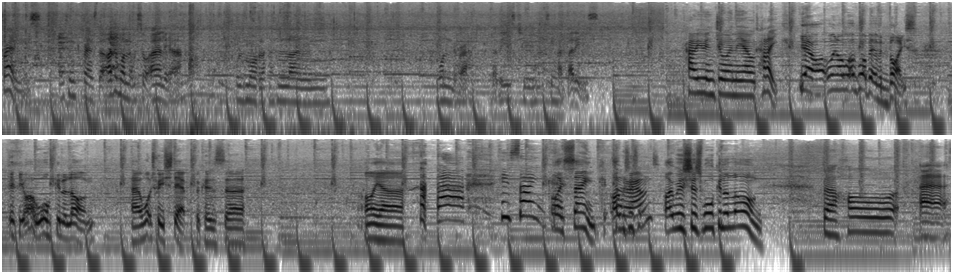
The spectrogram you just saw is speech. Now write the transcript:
Friends. They making friends. The other one that we saw earlier was more of like a lone wanderer, but these two seem like buddies. How are you enjoying the old hike? Yeah, I mean, I've got a bit of advice. If you are walking along, uh, watch where you step because uh, I uh, he sank I sank. I was around. just I was just walking along. the whole ass.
